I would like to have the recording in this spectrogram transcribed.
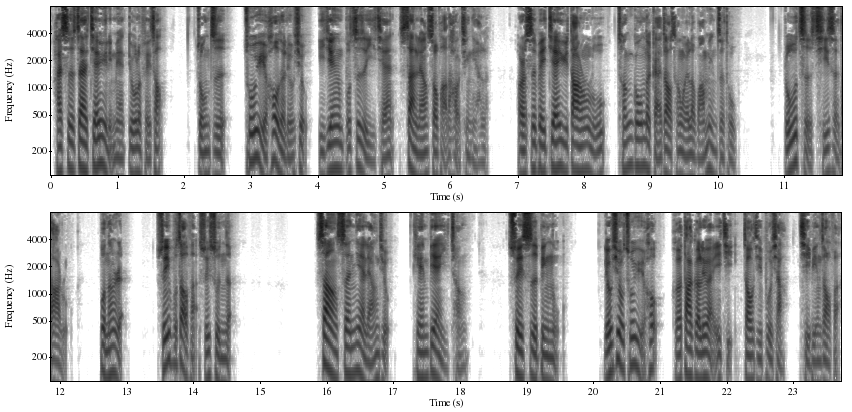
还是在监狱里面丢了肥皂。总之，出狱以后的刘秀已经不是以前善良守法的好青年了，而是被监狱大熔炉成功的改造成为了亡命之徒。如此奇耻大辱，不能忍，谁不造反谁孙子。上深念良久，天变已成，遂释兵弩。刘秀出狱后，和大哥刘演一起召集部下起兵造反。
